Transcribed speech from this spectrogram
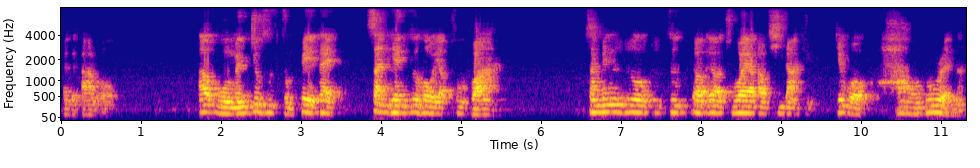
那个大楼，啊，我们就是准备在三天之后要出发，三天之后就就要要出发要到希腊去，结果好多人呢，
